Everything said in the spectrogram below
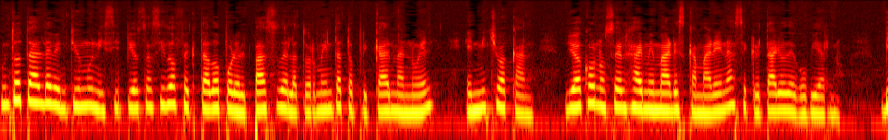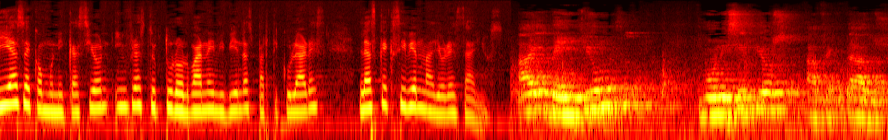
Un total de 21 municipios ha sido afectado por el paso de la tormenta tropical Manuel en Michoacán, dio a conocer Jaime Mares Camarena, secretario de Gobierno. Vías de comunicación, infraestructura urbana y viviendas particulares las que exhiben mayores daños. Hay 21 municipios afectados.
